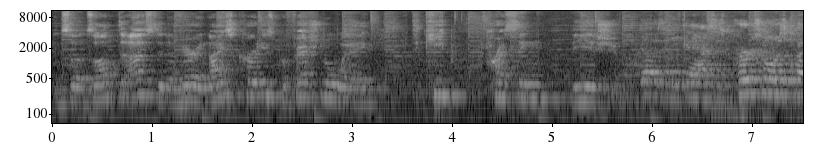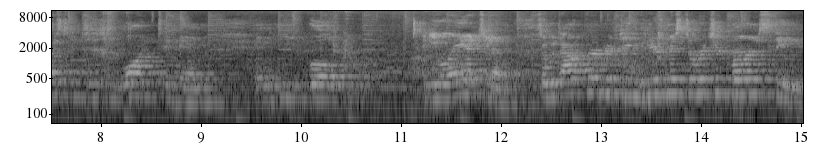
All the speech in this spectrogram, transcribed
And so it's up to us in a very nice, courteous, professional way to keep pressing the issue. He does, and you can ask as personal as questions as you want to him, and he will, and he will answer them. So without further ado, here's Mr. Richard Bernstein.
